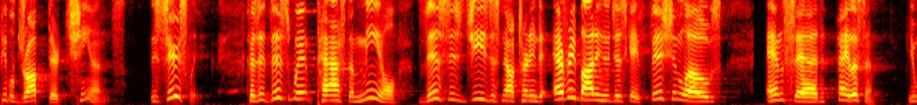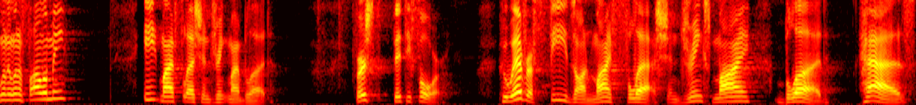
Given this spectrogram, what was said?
People dropped their chins. Seriously. Because if this went past a meal. This is Jesus now turning to everybody who just gave fish and loaves and said, Hey, listen, you want to, want to follow me? Eat my flesh and drink my blood. Verse 54 Whoever feeds on my flesh and drinks my blood has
